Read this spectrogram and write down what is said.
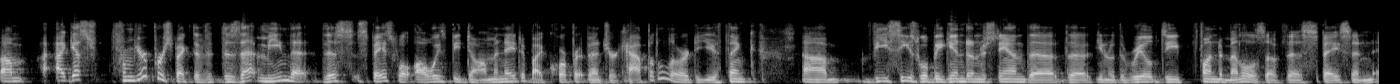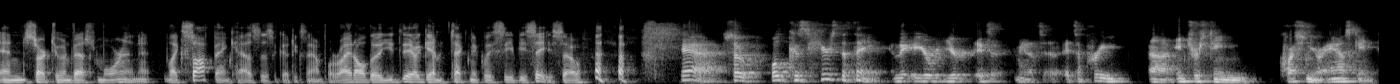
Um, I guess from your perspective, does that mean that this space will always be dominated by corporate venture capital, or do you think? Um, VCs will begin to understand the the you know the real deep fundamentals of this space and and start to invest more in it. Like SoftBank has is a good example, right? Although you again technically CVC, so yeah. So well, because here's the thing, and you're you're it's I mean it's a, it's a pretty uh, interesting question you're asking.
